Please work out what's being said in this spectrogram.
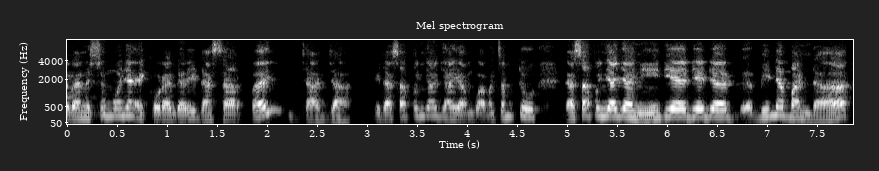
kerana semuanya ekoran dari dasar penjajah. Eh, dasar penjajah yang buat macam tu. Dasar penjajah ni dia dia dia bina bandar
